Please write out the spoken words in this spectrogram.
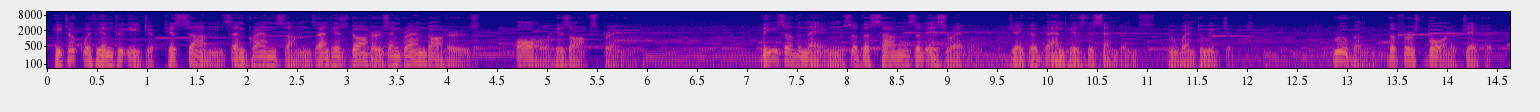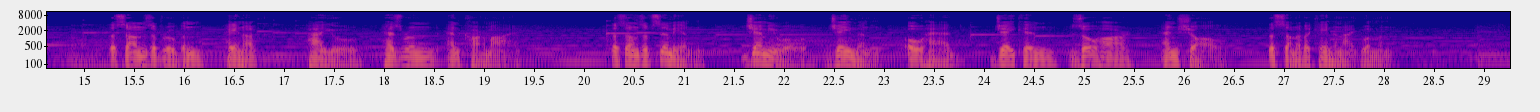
He took with him to Egypt his sons and grandsons and his daughters and granddaughters, all his offspring. These are the names of the sons of Israel, Jacob and his descendants, who went to Egypt. Reuben, the firstborn of Jacob. The sons of Reuben, Hanoch, Pallu, Hezron, and Carmi. The sons of Simeon, Jemuel, Jamin, Ohad, Jakin, Zohar, and Shaul, the son of a Canaanite woman.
